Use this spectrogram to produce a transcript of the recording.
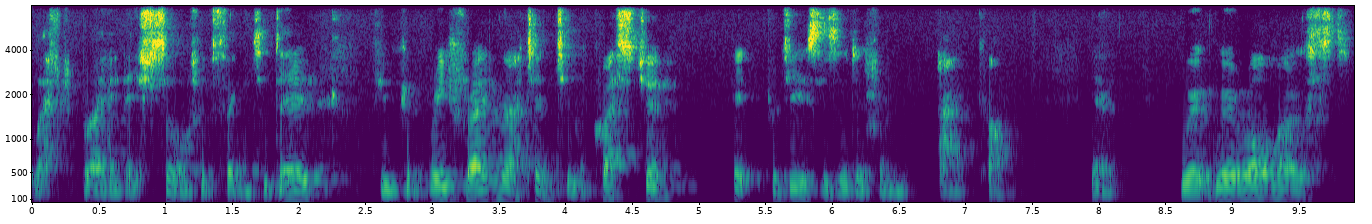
left brainish sort of thing to do. If you can reframe that into a question, it produces a different outcome. Yeah, we're, we're almost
